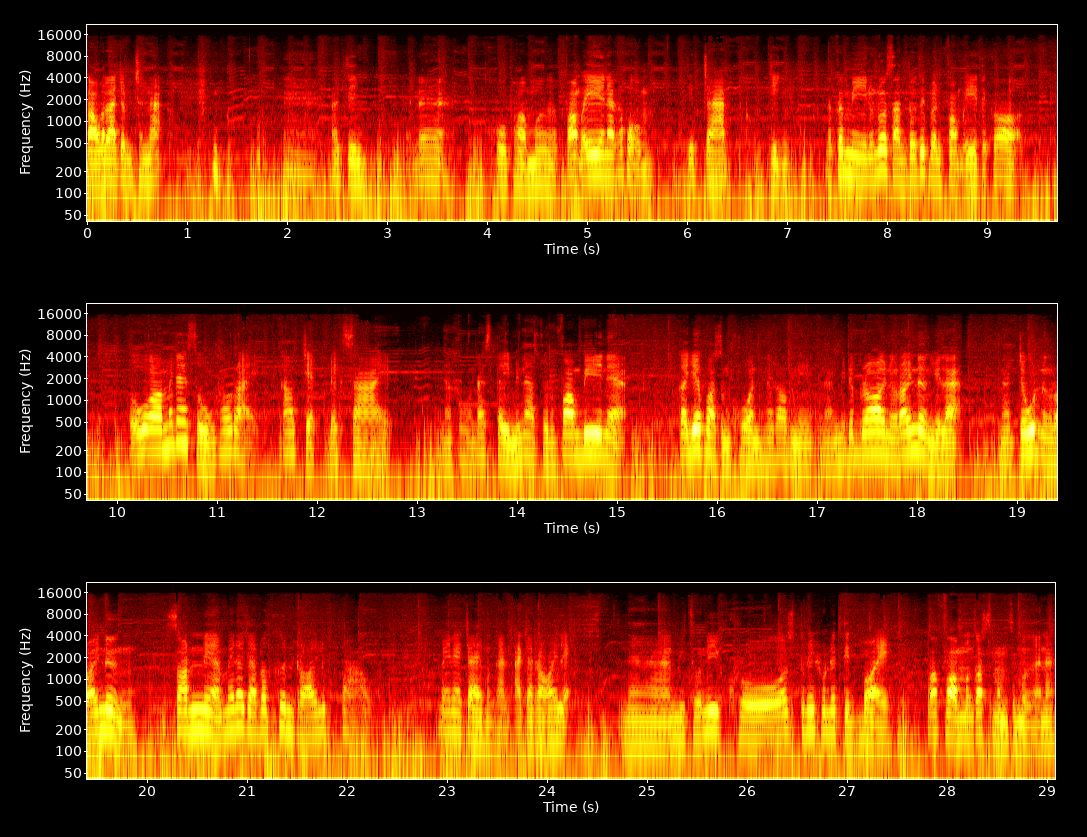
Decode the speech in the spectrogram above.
ต่อเวลาจนชนะ จริง นะฮะโคพาวเมอร์ฟอร์ม A นะครับผมจิบจาร์ดจริง แล้วก็มีนูโนซันโตที่เป็นฟอร์ม A แต่ก็โอ้ไม่ได้สูงเท่าไหร่ 97 เบ็กซ้ายนะครับผมได้สเตมิน่าส่วนฟอร์ม B เนี่ย ก็เยอะพอสมควรในรอบนี้นะมีเดบรอย101 อยู่แล้วนะจูด101 ซอนเนี่ย ไม่แน่ใจว่าขึ้นร้อยหรือเปล่า ไม่แน่ใจเหมือนกันอาจจะร้อยแหละนะฮะมีโทนี่โครสโทนี่โครสเนี่ยติดบ่อย ว่าฟอร์มมันก็สม่ำเสมอนะ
